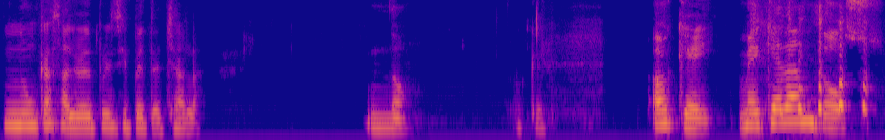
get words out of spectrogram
Nunca salió el príncipe Techala. No. Ok. Ok, me quedan dos.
